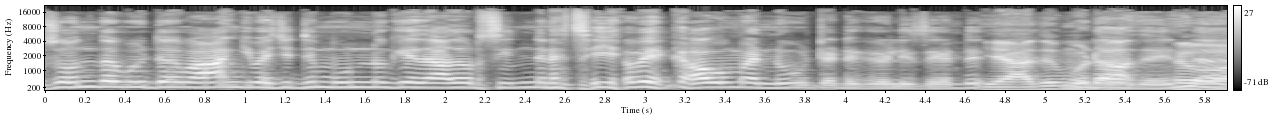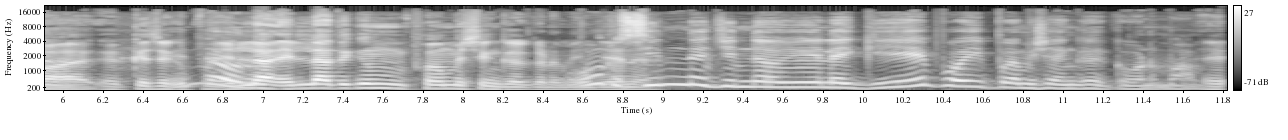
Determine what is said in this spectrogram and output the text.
சொந்த வீட்டை வாங்கி வச்சுட்டு முன்னுக்கு ஏதாவது ஒரு சிந்தனை செய்யவே கவர்மெண்ட் நூற்றெட்டு கேள்வி சேர்ந்து அது விடாது. எல்லா எல்லாத்துக்கும் பெர்மிஷன் கேட்கணும் ஒரு சின்ன சின்ன வேலைக்கே போய் பெர்மிஷன் கேட்கணுமா?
